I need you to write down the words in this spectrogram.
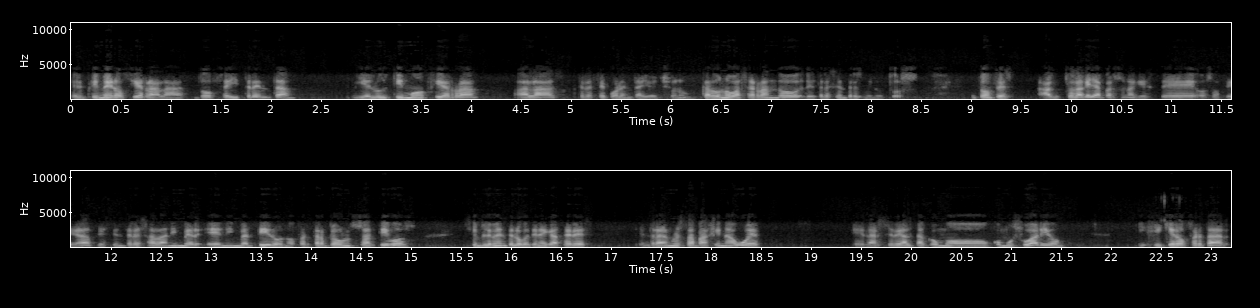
el primero cierra a las 12 y 30 y el último cierra a las 13.48, ¿no? Cada uno va cerrando de tres en tres minutos. Entonces, a toda aquella persona que esté, o sociedad, que esté interesada en, invertir o en ofertar por nuestros activos, simplemente lo que tiene que hacer es entrar en nuestra página web, eh, darse de alta como, usuario y si quiere ofertar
